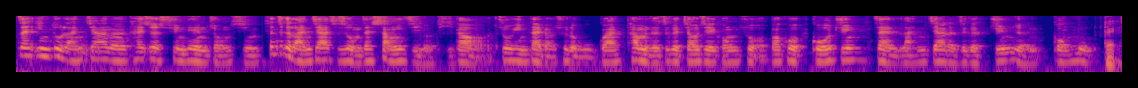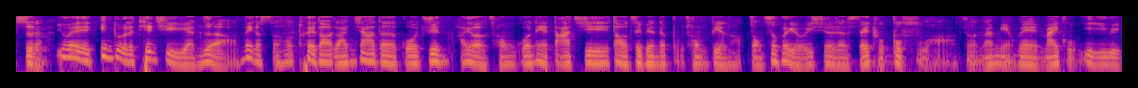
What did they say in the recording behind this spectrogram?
在印度兰加呢开设训练中心，像这个兰加，其实我们在上一集有提到驻印代表处的武官他们的这个交接工作，包括国军在兰加的这个军人公墓。对，是的，因为印度的天气炎热啊，那个时候退到兰加的国军，还有从国内搭机到这边的补充兵哈，总是会有一些人水土不服哈，就难免会埋骨抑郁。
